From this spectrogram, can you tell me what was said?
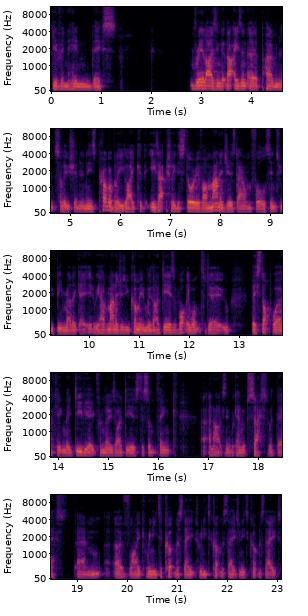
given him this realizing that that isn't a permanent solution and is probably like is actually the story of our managers downfall since we've been relegated. We have managers who come in with ideas of what they want to do. They stop working. They deviate from those ideas to something. And Alex Neil became obsessed with this um, of like we need to cut mistakes we need to cut mistakes we need to cut mistakes.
